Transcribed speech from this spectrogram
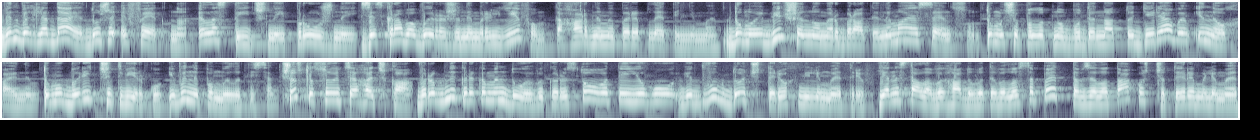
Він виглядає дуже ефектно, еластичний, пружний, з яскраво вираженим рельєфом та гарними переплетеннями. Думаю, більше номер брати немає сенсу, тому що полотно буде надто дірявим і неохайним. Тому беріть четвірку, і ви не помилитеся. Що стосується гачка, виробник рекомендує використовувати його від 2 до 4 мм. Я не стала вигадувати велосипед та взяла також 4 мм.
